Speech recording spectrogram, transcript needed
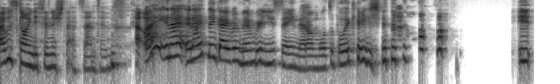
I was going to finish that sentence. I and I and I think I remember you saying that on multiple occasions. it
